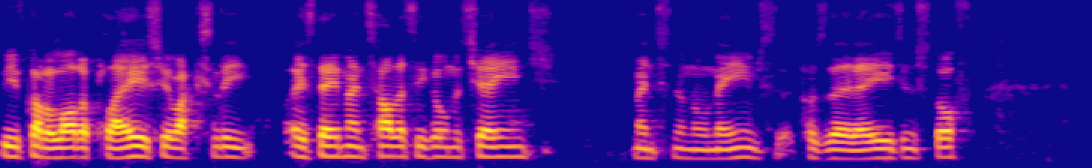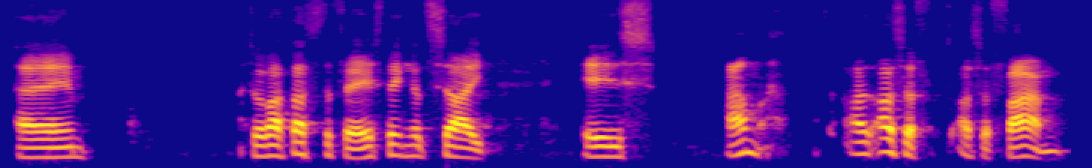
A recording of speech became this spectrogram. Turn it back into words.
We've got a lot of players who actually is their mentality going to change? Mentioning no names because of their age and stuff. Um, so that that's the first thing I'd say is as a as a fan,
